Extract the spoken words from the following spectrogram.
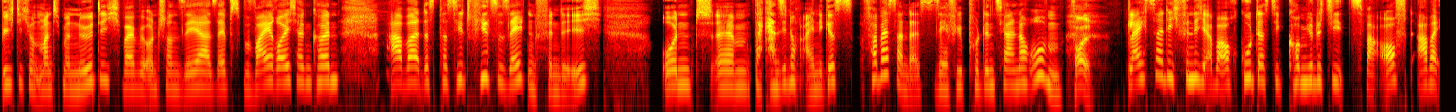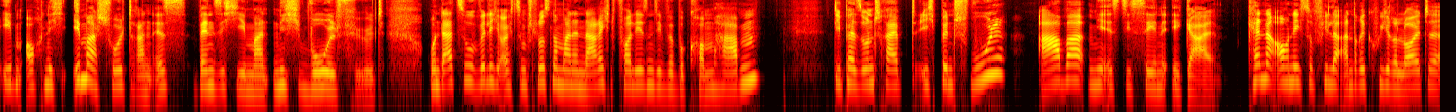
wichtig und manchmal nötig, weil wir uns schon sehr selbst beweihräuchern können. Aber das passiert viel zu selten, finde ich. Und ähm, da kann sich noch einiges verbessern. Da ist sehr viel Potenzial nach oben. Voll. Gleichzeitig finde ich aber auch gut, dass die Community zwar oft, aber eben auch nicht immer schuld dran ist, wenn sich jemand nicht wohlfühlt. Und dazu will ich euch zum Schluss nochmal eine Nachricht vorlesen, die wir bekommen haben. Die Person schreibt, ich bin schwul, aber mir ist die Szene egal. Kenne auch nicht so viele andere queere Leute,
